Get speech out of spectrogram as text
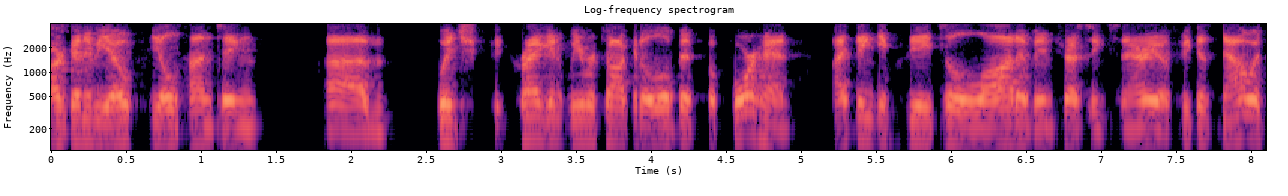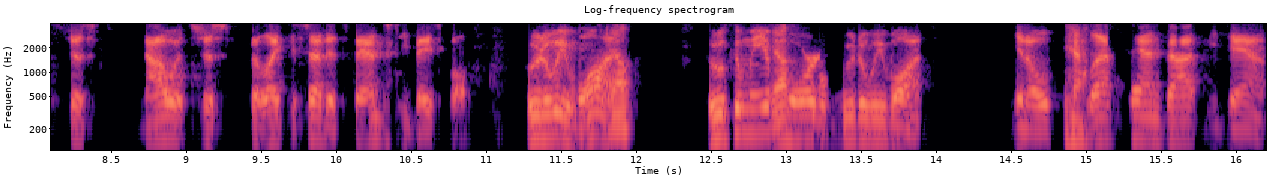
are going to be outfield hunting, um, which Craig and we were talking a little bit beforehand. I think it creates a lot of interesting scenarios because now it's just now it's just but like you said, it's fantasy baseball. Who do we want? Yeah. Who can we Yeah. afford? Who do we want? You know, Yeah. left hand bat be damned.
